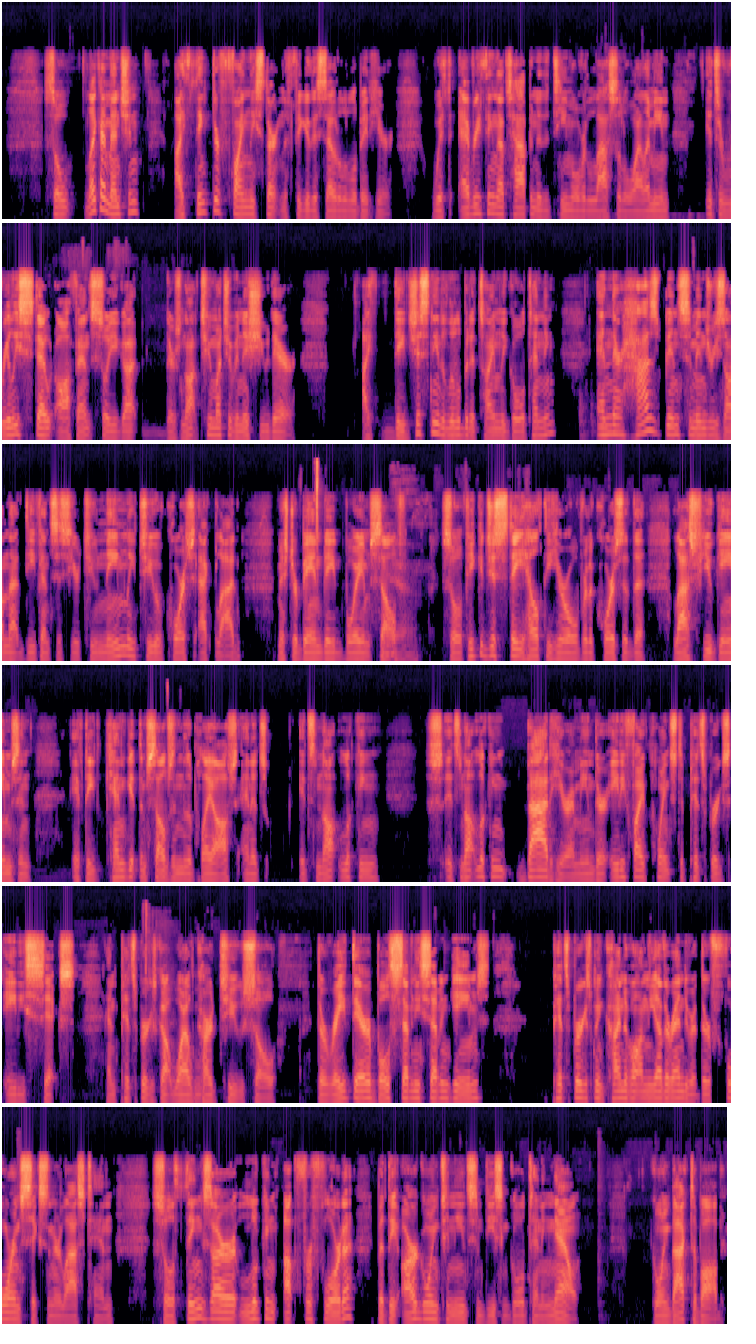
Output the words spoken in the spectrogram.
So, like I mentioned, I think they're finally starting to figure this out a little bit here with everything that's happened to the team over the last little while. I mean, it's a really stout offense, so you got there's not too much of an issue there. I they just need a little bit of timely goaltending, and there has been some injuries on that defense this year too, namely to of course Ekblad, Mister Band Aid Boy himself. Yeah. So if he could just stay healthy here over the course of the last few games, and if they can get themselves into the playoffs, and it's it's not looking it's not looking bad here. I mean, they're 85 points to Pittsburgh's 86, and Pittsburgh's got wild mm. card too. So they're right there, both 77 games. Pittsburgh's been kind of on the other end of it. They're four and six in their last 10. So things are looking up for Florida, but they are going to need some decent goaltending. Now, going back to Bob,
